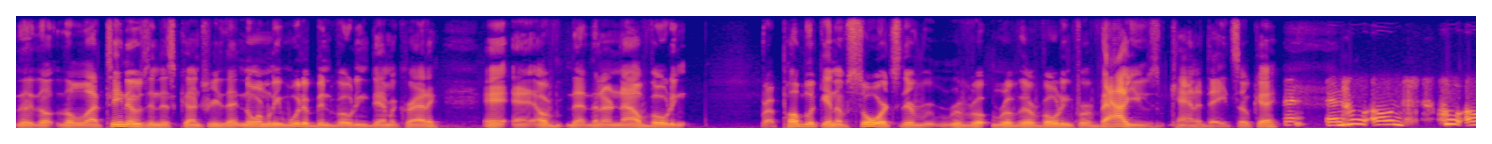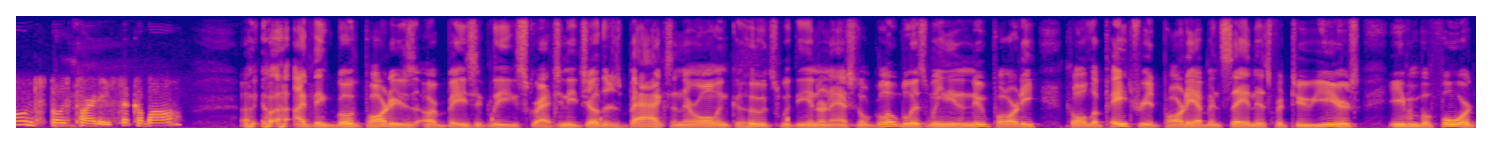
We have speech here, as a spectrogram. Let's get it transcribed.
the, the, the Latinos in this country that normally would have been voting Democratic, and, and or that, that are now voting Republican of sorts. They're re- re- they're voting for values candidates. Okay. And, and who owns who owns both parties? The cabal. I think both parties are basically scratching each other's backs, and they're all in cahoots with the international globalists. We need a new party called the Patriot Party. I've been saying this for two years, even before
